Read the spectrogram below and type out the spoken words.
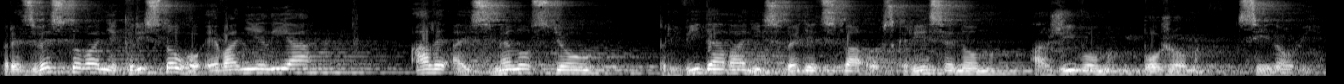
pre zvestovanie Kristovho evanielia, ale aj smelosťou pri vydávaní svedectva o skriesenom a živom Božom synovi.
